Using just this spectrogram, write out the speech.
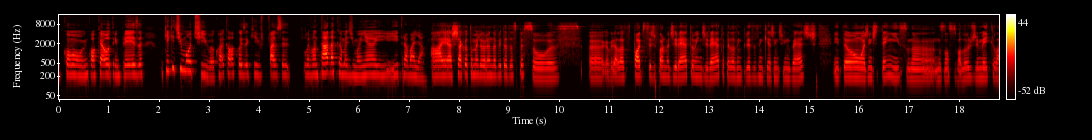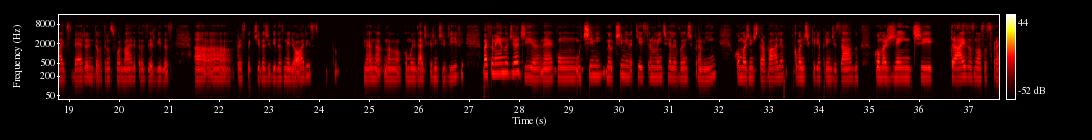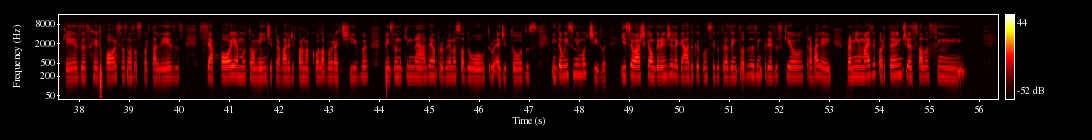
como em qualquer outra empresa. O que, que te motiva? Qual é aquela coisa que faz você levantar da cama de manhã e, e ir trabalhar? Ah, é achar que eu estou melhorando a vida das pessoas uh, Gabriela, pode ser de forma direta ou indireta pelas empresas em que a gente investe. Então, a gente tem isso na, nos nossos valores de make lives better, então transformar e trazer vidas, uh, perspectivas de vidas melhores né, na, na, comunidade que a gente vive, mas também é no dia a dia, né, com o time, meu time aqui é extremamente relevante para mim, como a gente trabalha, como a gente cria aprendizado, como a gente traz as nossas fraquezas, reforça as nossas fortalezas, se apoia mutuamente, trabalha de forma colaborativa, pensando que nada é um problema só do outro, é de todos. Então isso me motiva. Isso eu acho que é um grande legado que eu consigo trazer em todas as empresas que eu trabalhei. Para mim o mais importante, eu falo assim,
